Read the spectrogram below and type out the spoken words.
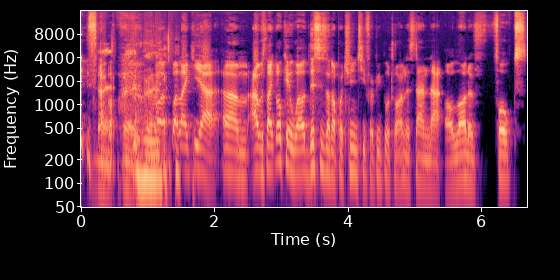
so, right, right, right. But, but, like, yeah, um, I was like, "Okay, well, this is an opportunity for people to understand that a lot of folks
